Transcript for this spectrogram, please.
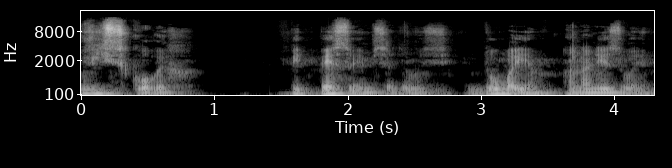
військових? Підписуємося, друзі. Думаємо, аналізуємо.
